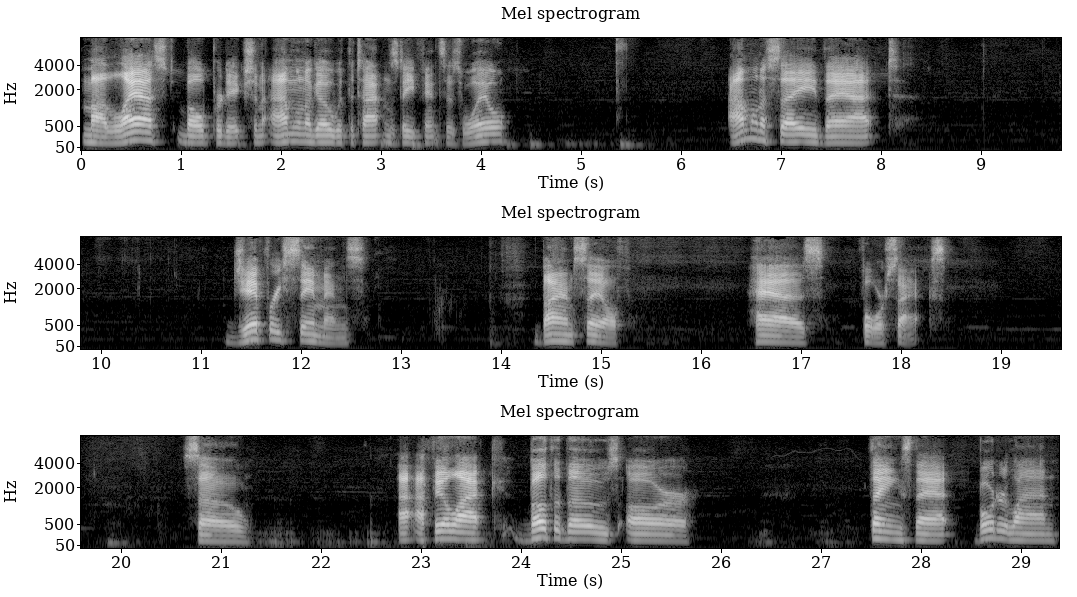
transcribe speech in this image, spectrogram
my last bold prediction, I'm going to go with the Titans defense as well. I'm going to say that Jeffrey Simmons by himself has four sacks. So I, I feel like both of those are things that borderline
